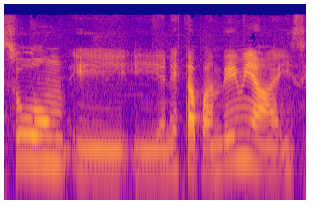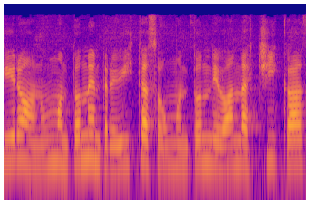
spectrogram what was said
Zoom y en esta pandemia hicieron un montón de entrevistas a un montón de bandas chicas,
